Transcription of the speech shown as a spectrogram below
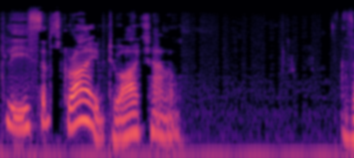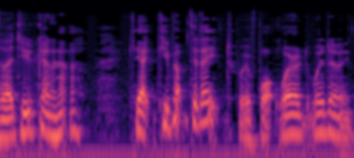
please subscribe to our channel so that you can uh, keep up to date with what we're, we're doing.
